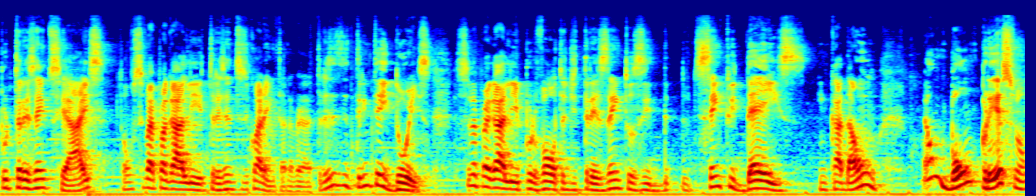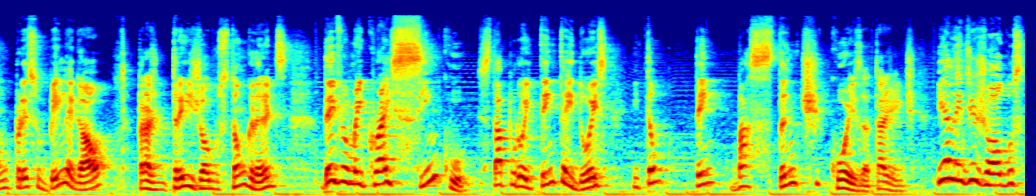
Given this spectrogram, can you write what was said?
por 300 reais. Então você vai pagar ali 340, na verdade, 332. Você vai pagar ali por volta de 300 e 110 em cada um. É um bom preço, é um preço bem legal para três jogos tão grandes. Devil May Cry 5 está por 82, então tem bastante coisa, tá gente? E além de jogos,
